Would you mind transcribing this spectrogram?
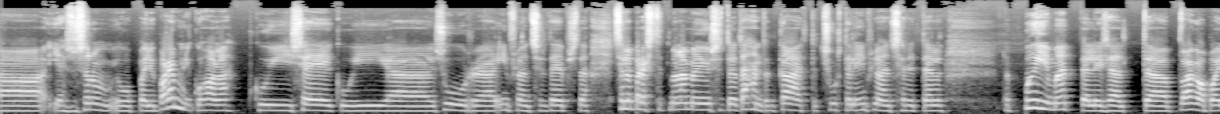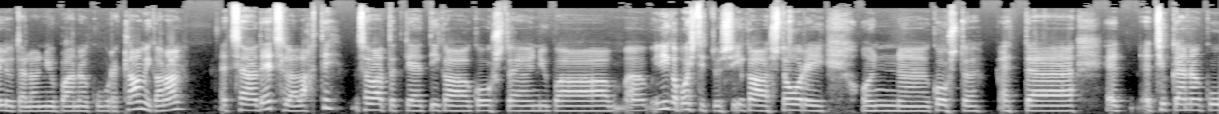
ja see sõnum jõuab palju paremini kohale kui see, kui äh, suur äh, influencer teeb seda, sellepärast et me oleme ju seda tähendanud ka, et, et suurtel influencer itel no põhimõtteliselt äh, väga paljudel on juba nagu reklaamikanal et sa teed selle lahti, sa vaatadki, et iga koostöö on juba äh,, iga postitus, iga story on äh, koostöö, et äh,, et, et sihuke nagu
